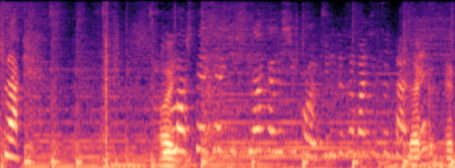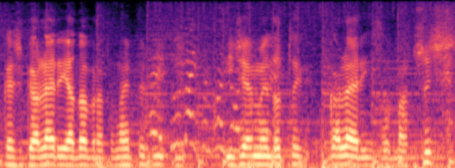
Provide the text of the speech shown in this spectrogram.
szlak. Tu Oj, masz też jakiś szlak, ale się kończy. Idę zobaczyć co tam jak, jest. jakaś galeria, dobra, to najpierw Ej, tutaj to i, idziemy do tej galerii zobaczyć.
